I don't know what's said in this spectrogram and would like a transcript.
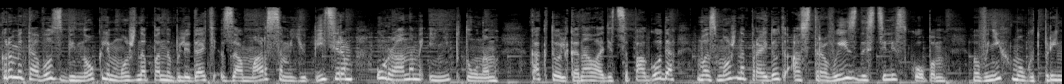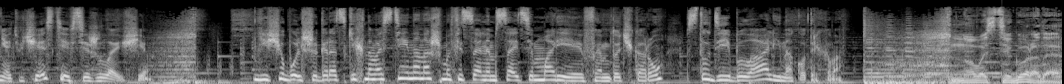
Кроме того, с биноклем можно понаблюдать за Марсом, Юпитером, Ураном и Нептуном. Как только наладится погода, года, возможно, пройдут астровыезды с телескопом. В них могут принять участие все желающие. Еще больше городских новостей на нашем официальном сайте mariafm.ru. В студии была Алина Котрихова. Новости города.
